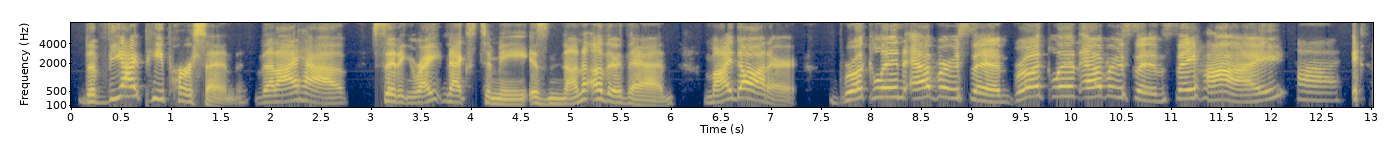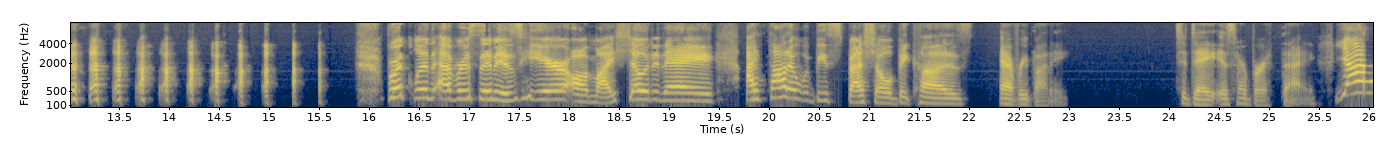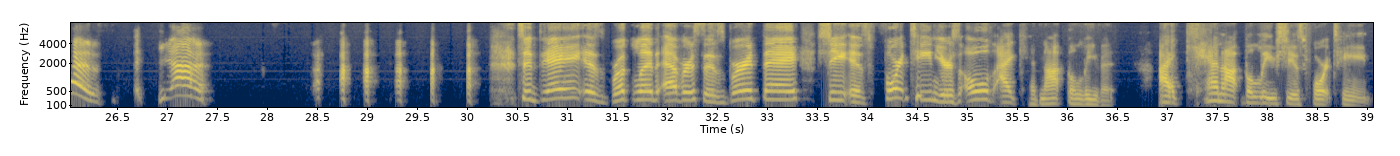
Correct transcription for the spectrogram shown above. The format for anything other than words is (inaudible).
The VIP person that I have sitting right next to me is none other than my daughter, Brooklyn Everson. Brooklyn Everson, say hi. Hi. (laughs) Brooklyn Everson is here on my show today. I thought it would be special because everybody, today is her birthday. Yes, (laughs) yes. (laughs) Today is Brooklyn Everson's birthday. She is 14 years old. I cannot believe it. I cannot believe she is 14.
